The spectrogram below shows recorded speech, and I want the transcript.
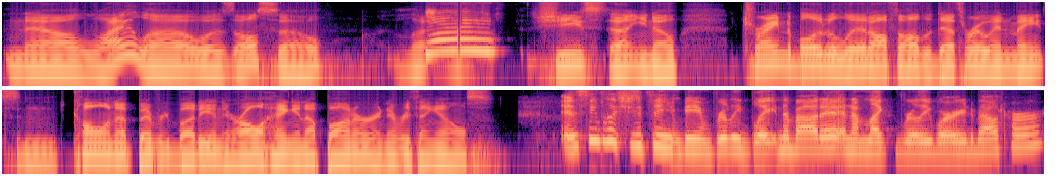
Now, Lila was also, Yay. she's, uh, you know, trying to blow the lid off all the death row inmates and calling up everybody, and they're all hanging up on her and everything else. And it seems like she's being, being really blatant about it. And I'm like really worried about her.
